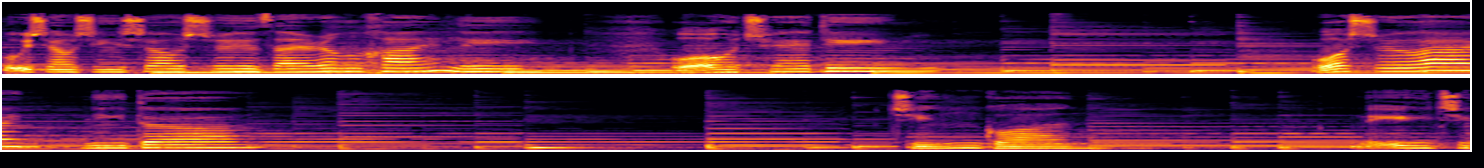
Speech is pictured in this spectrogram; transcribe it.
不小心消失在人海里？我确定，我是爱你的。尽管你已经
